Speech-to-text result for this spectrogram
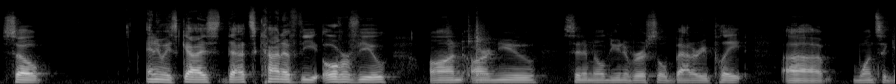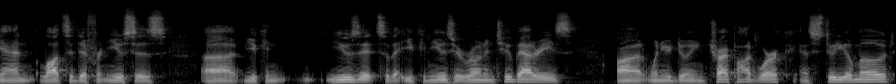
So anyways, guys, that's kind of the overview on our new Cinemilled Universal battery plate. Uh, once again, lots of different uses. Uh, you can use it so that you can use your Ronin 2 batteries on, when you're doing tripod work and studio mode.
